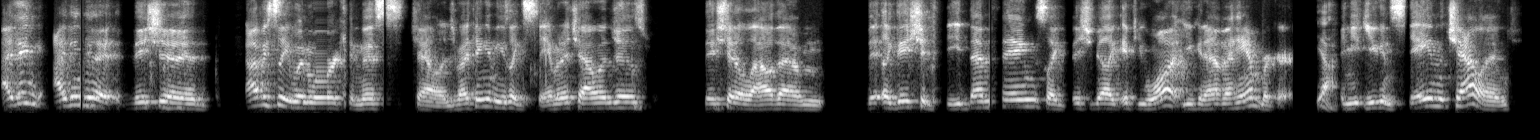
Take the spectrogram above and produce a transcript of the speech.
I think. I think that they should. Obviously, it wouldn't work in this challenge, but I think in these like stamina challenges, they should allow them. They, like they should feed them things. Like they should be like, if you want, you can have a hamburger. Yeah. and you, you can stay in the challenge.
